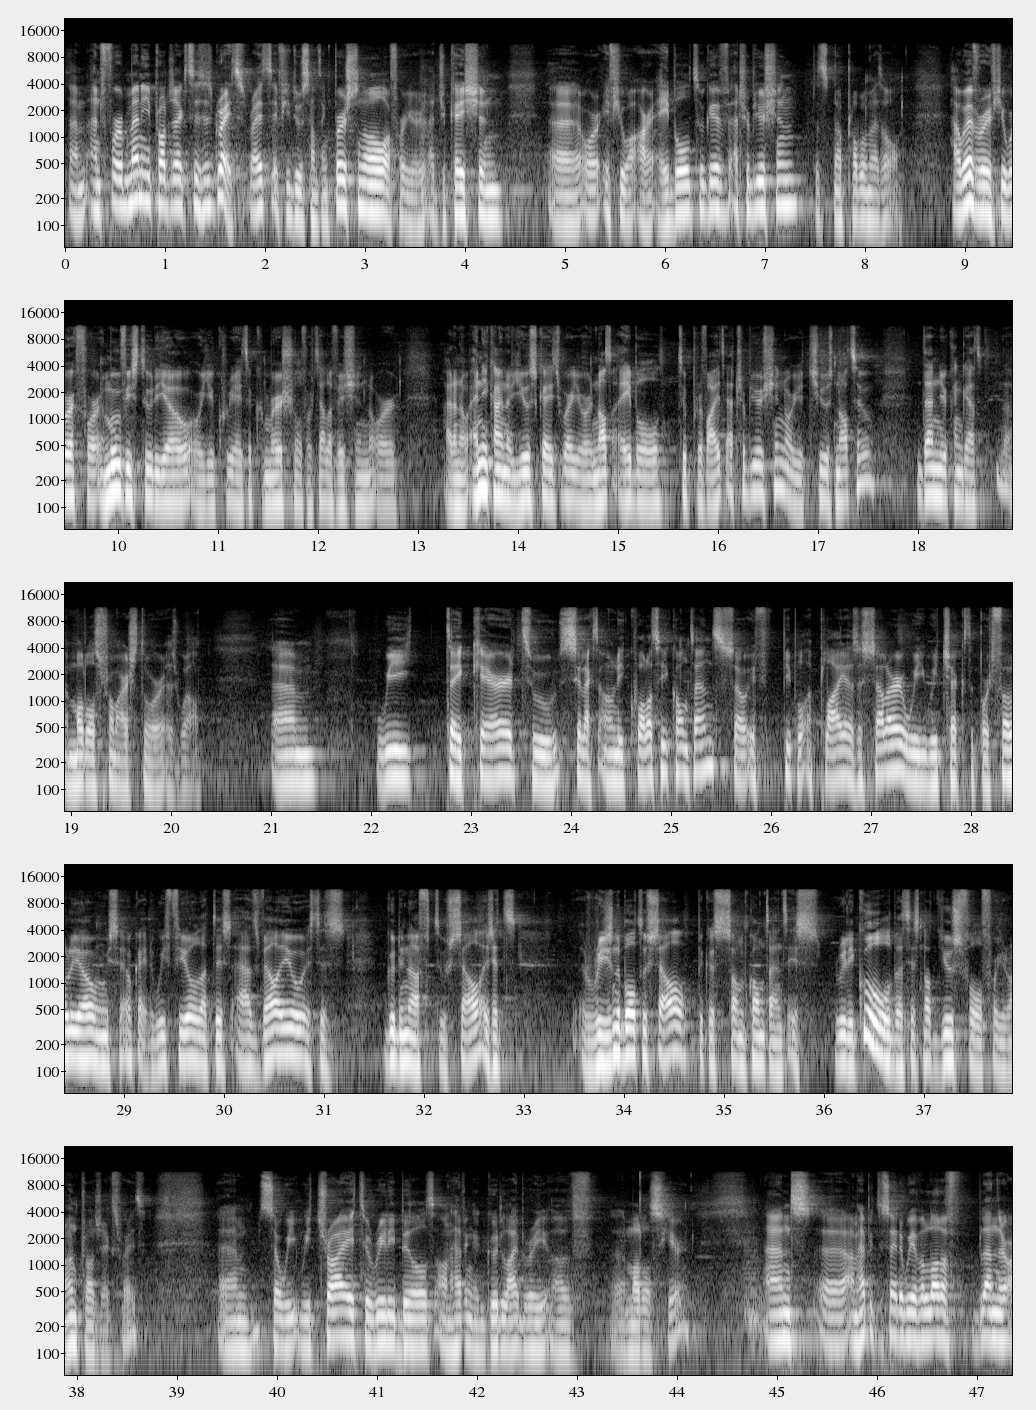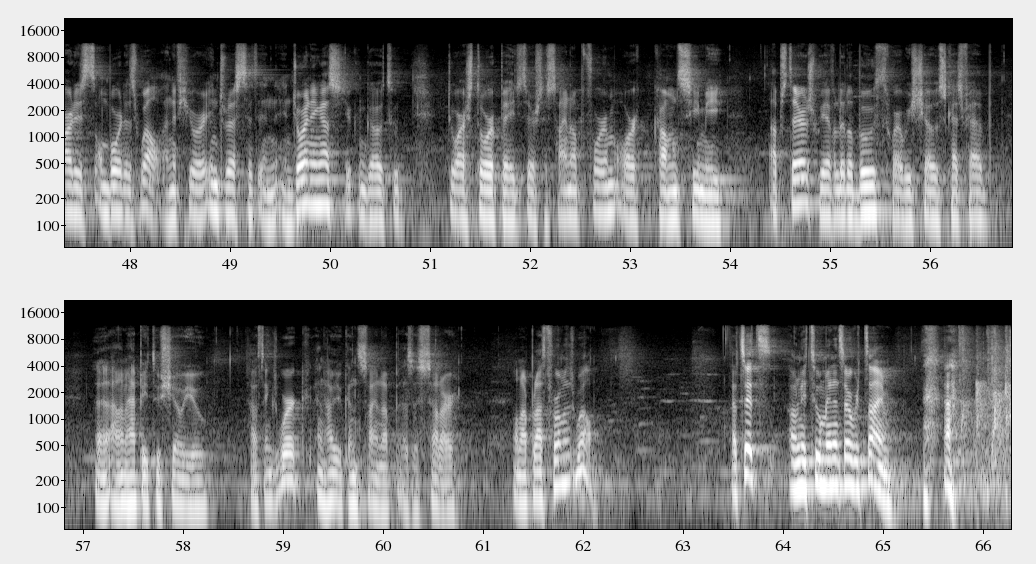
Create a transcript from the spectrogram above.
Um, and for many projects, this is great, right? If you do something personal or for your education, uh, or if you are able to give attribution, that's no problem at all. However, if you work for a movie studio or you create a commercial for television or I don't know, any kind of use case where you're not able to provide attribution or you choose not to, then you can get uh, models from our store as well. Um, we take care to select only quality content. So if people apply as a seller, we, we check the portfolio and we say, okay, do we feel that this adds value? Is this good enough to sell? Is it reasonable to sell? Because some content is really cool, but it's not useful for your own projects, right? Um, so we, we try to really build on having a good library of uh, models here. And uh, I'm happy to say that we have a lot of Blender artists on board as well. And if you're interested in, in joining us, you can go to, to our store page. There's a sign up form or come see me upstairs. We have a little booth where we show Sketchfab. Uh, and I'm happy to show you how things work and how you can sign up as a seller on our platform as well. That's it. Only two minutes over time.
